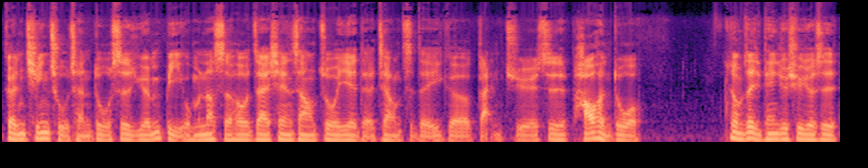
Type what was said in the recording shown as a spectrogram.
跟清楚程度是远比我们那时候在线上作业的这样子的一个感觉是好很多。所以我们这几天就去，就是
